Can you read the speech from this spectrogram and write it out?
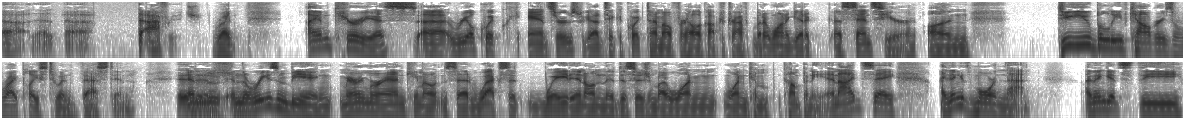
uh, uh, the average. Right. I am curious, uh, real quick answers. We got to take a quick time out for helicopter traffic, but I want to get a, a sense here on do you believe Calgary is the right place to invest in? It and, is. The, and the reason being, Mary Moran came out and said Wexit weighed in on the decision by one one com- company, and I'd say I think it's more than that. I think it's the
